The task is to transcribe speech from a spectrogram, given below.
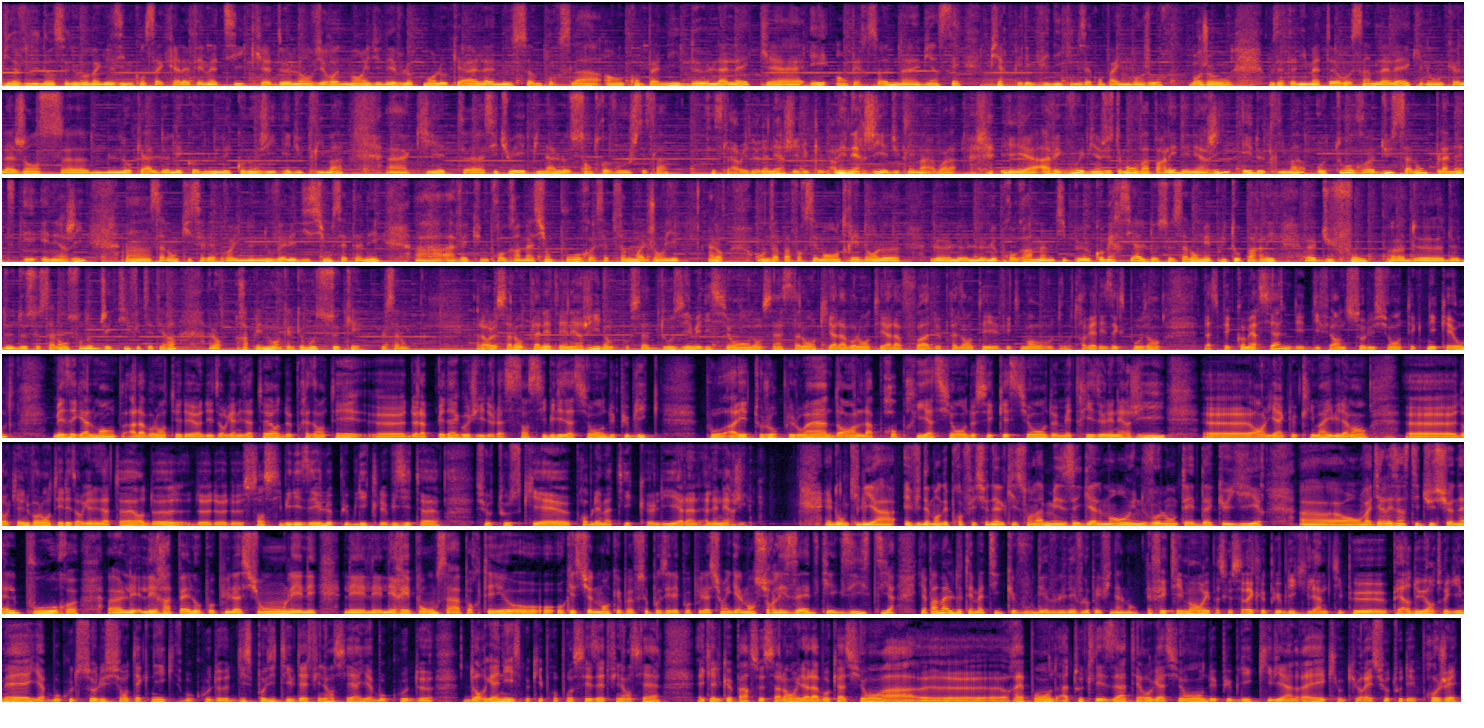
bienvenue dans ce nouveau magazine consacré à la thématique de l'environnement et du développement local. Nous sommes pour cela en compagnie de l'ALEC et en personne, eh bien c'est Pierre Pellegrini qui nous accompagne. Bonjour. Bonjour. Vous êtes animateur au sein de l'ALEC et donc l'agence euh, locale de l'écologie et du climat euh, qui est euh, située Épinal Centre Vosges, c'est cela? C'est cela, oui, de l'énergie et du climat. L'énergie et du climat, voilà. Et avec vous, et eh bien justement, on va parler d'énergie et de climat autour du salon Planète et Énergie, un salon qui célèbre une nouvelle édition cette année euh, avec une programmation pour cette fin de mois de janvier. Alors, on ne va pas forcément entrer dans le, programme un petit peu commercial de ce salon, mais plutôt parler euh, du fond de, de ce salon, son objectif, etc. Alors, rappelez-nous en quelques mots ce qu'est le salon. Alors le salon Planète et Énergie, donc pour sa douzième édition, donc c'est un salon qui a la volonté à la fois de présenter effectivement au, travers des exposants l'aspect commercial des différentes solutions techniques et autres, mais également à la volonté des, organisateurs de présenter euh, de la pédagogie, de la sensibilisation du public pour aller toujours plus loin dans l'appropriation de ces questions de maîtrise de l'énergie euh, en lien avec le climat évidemment. Euh, donc il y a une volonté des organisateurs de, de, de sensibiliser le public, le visiteur sur tout ce qui est euh, problématiques liées à l'énergie. Et donc il y a évidemment des professionnels qui sont là, mais également une volonté d'accueillir, euh, on va dire, les institutionnels pour euh, les, rappels aux populations, les, les, les, réponses à apporter aux, questionnements que peuvent se poser les populations également sur les aides qui existent. Il y a, il y a pas mal de thématiques que vous développez finalement. Effectivement, oui, parce que c'est vrai que le public, il est un petit peu perdu, entre guillemets. Il y a beaucoup de solutions techniques, il y a beaucoup de dispositifs d'aide financière, il y a beaucoup d'organismes qui proposent ces aides financières. Et quelque part, ce salon, il a la vocation à euh, répondre à toutes les interrogations du public qui viendrait et qui, qui aurait surtout des projets.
